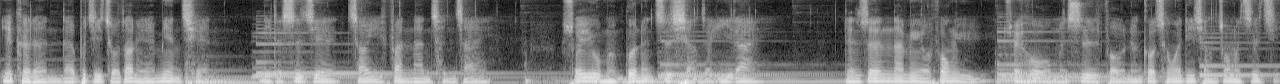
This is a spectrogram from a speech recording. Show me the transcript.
也可能来不及走到你的面前，你的世界早已泛滥成灾。所以，我们不能只想着依赖。人生难免有风雨，最后我们是否能够成为理想中的自己，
